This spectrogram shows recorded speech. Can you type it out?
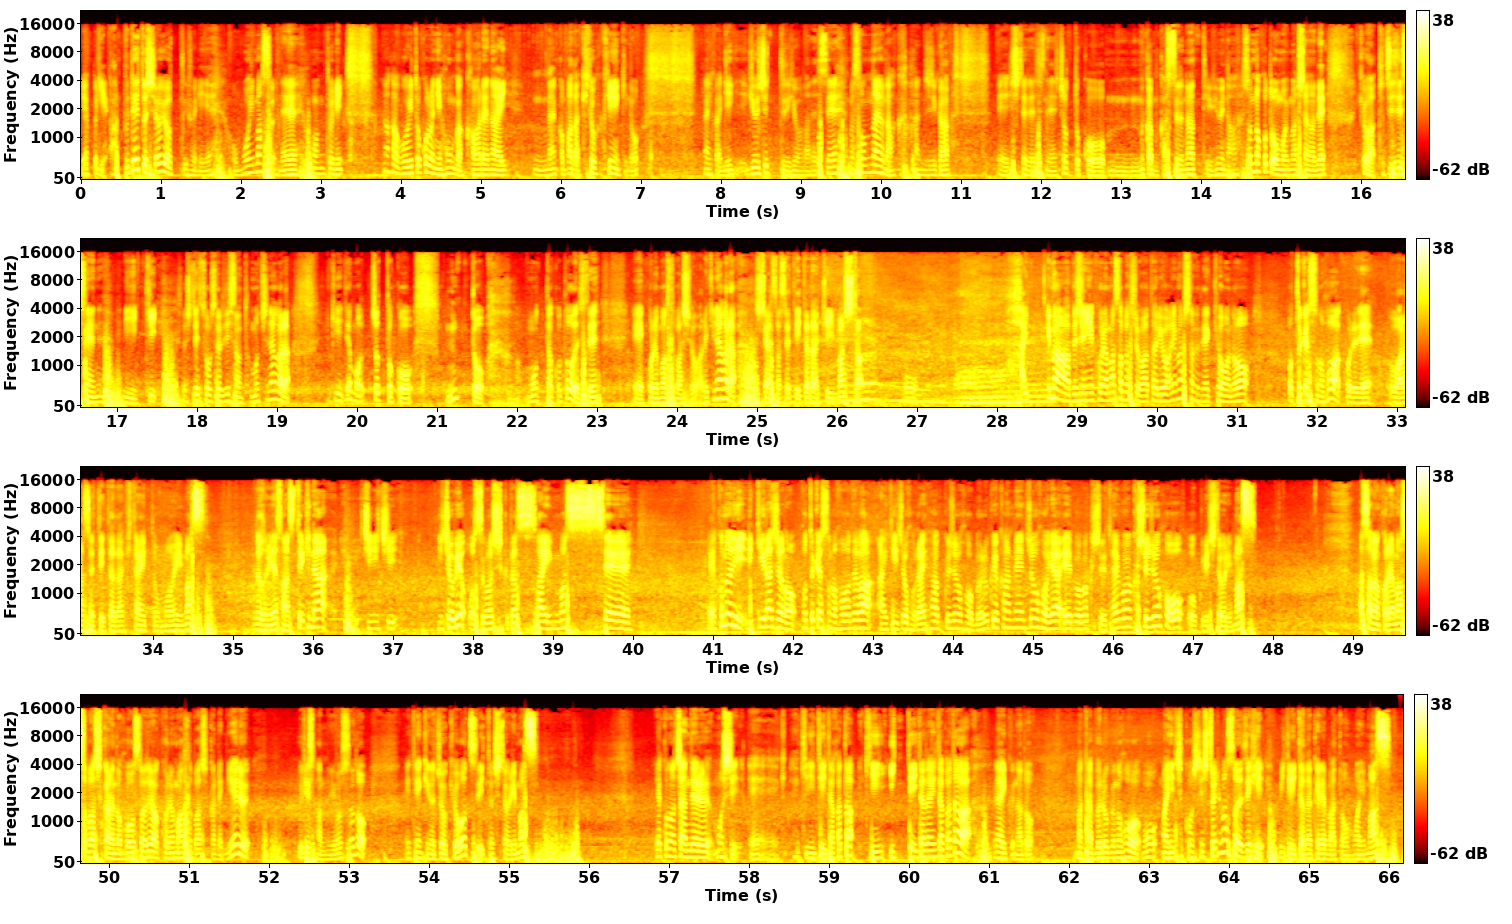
やっぱりアップデートしようよっていうふうにね、思いますよね、本当に。なんかこういうところ日本が変われない、なんかまだ既得権益の何かに牛耳ってるようなですね、まあ、そんなような感じが、えー、してですねちょっとこう、うん、ムカムカするなっていうふうなそんなことを思いましたので今日は都知事選に行きそしてソーシャルディスタンスを保ちながら行きでもちょっとこううんと思ったことをですね、えー、これます場所を歩きながらシェアさせていただきました。はい。今無事にこれます橋を渡り終わりましたので今日のポッドキャストの方はこれで終わらせていただきたいと思います。どうぞ皆さん素敵な一日日曜日をお過ごしくださいませ。えこのようにリッキーラジオのポッドキャストの方では IT 情報、ライフハック情報、ブログ関連情報や英語学習、タイ語学習情報をお送りしております。朝のこれます橋からの放送ではこれます橋から見える富士山の様子など天気の状況をツイートしております。このチャンネルもし、えー、気に入っていた方気に入っていただいた方は LIKE などまたブログの方も毎日更新しておりますのでぜひ見ていただければと思います。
